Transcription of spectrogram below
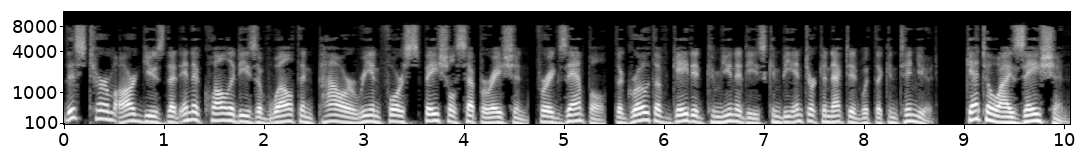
This term argues that inequalities of wealth and power reinforce spatial separation, for example, the growth of gated communities can be interconnected with the continued «ghettoization»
